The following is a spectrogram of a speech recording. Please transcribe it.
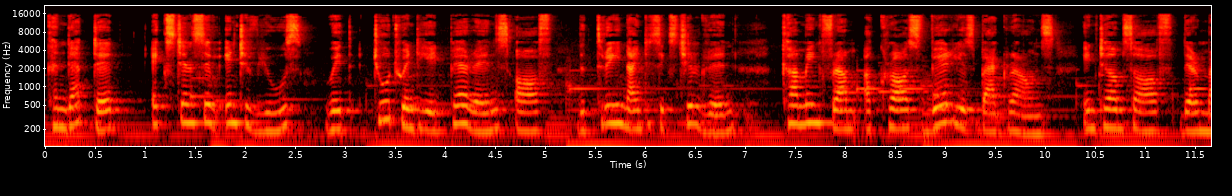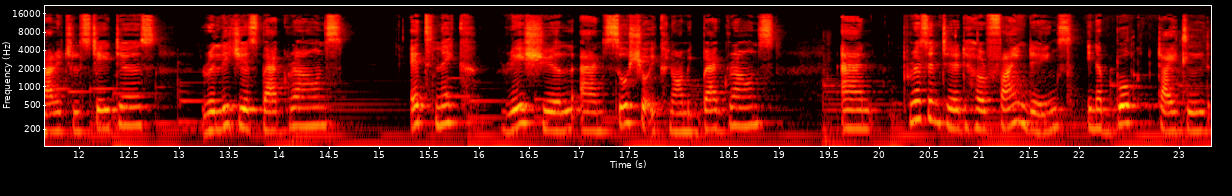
conducted extensive interviews with 228 parents of the 396 children coming from across various backgrounds in terms of their marital status, religious backgrounds, ethnic, racial, and socio-economic backgrounds and presented her findings in a book titled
